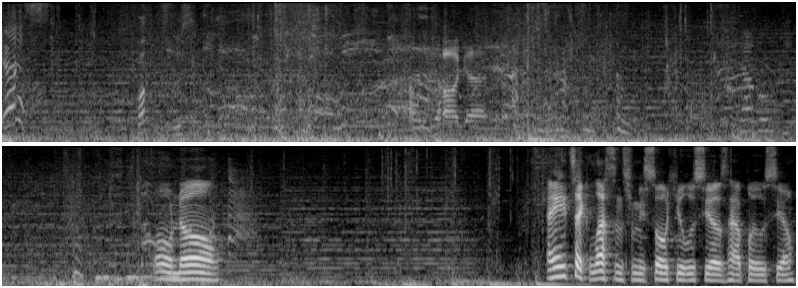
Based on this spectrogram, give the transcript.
yes. Fuck this Lucy. Oh god. Oh no. I need to take lessons from these solo queue Lucios and how to play Lucio.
